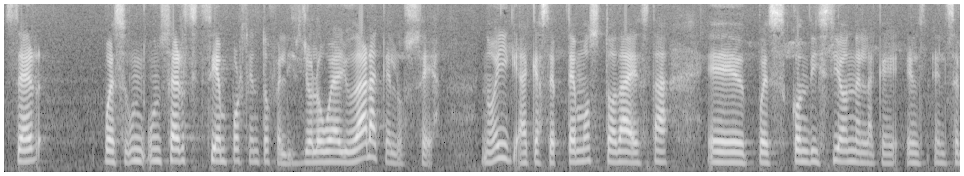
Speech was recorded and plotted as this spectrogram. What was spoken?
ser pues un, un ser 100% feliz. Yo lo voy a ayudar a que lo sea y a que aceptemos toda esta eh, pues, condición en la que él, se,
